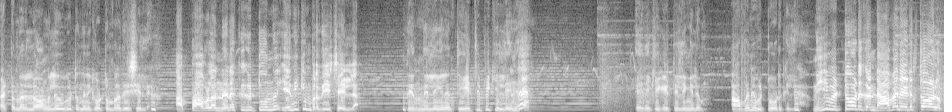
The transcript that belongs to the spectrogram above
പെട്ടെന്നൊരു ലോങ് ലീവ് കിട്ടുമെന്ന് എനിക്ക് ഒട്ടും പ്രതീക്ഷയില്ല. അപ്പൊ അവളെ നിനക്ക് കിട്ടുമെന്ന് എനിക്കും പ്രതീക്ഷയില്ല. തിന്നില്ലെങ്കിലും തീറ്റിപ്പിക്കില്ലേ? ഞാൻ? എനിക്ക് കിട്ടില്ലെങ്കിലും അവന് വിട്ടുകൊടുക്കില്ല. നീ വിട്ടുകൊടുക്കണ്ട അവൻ എടുത്തോളും.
